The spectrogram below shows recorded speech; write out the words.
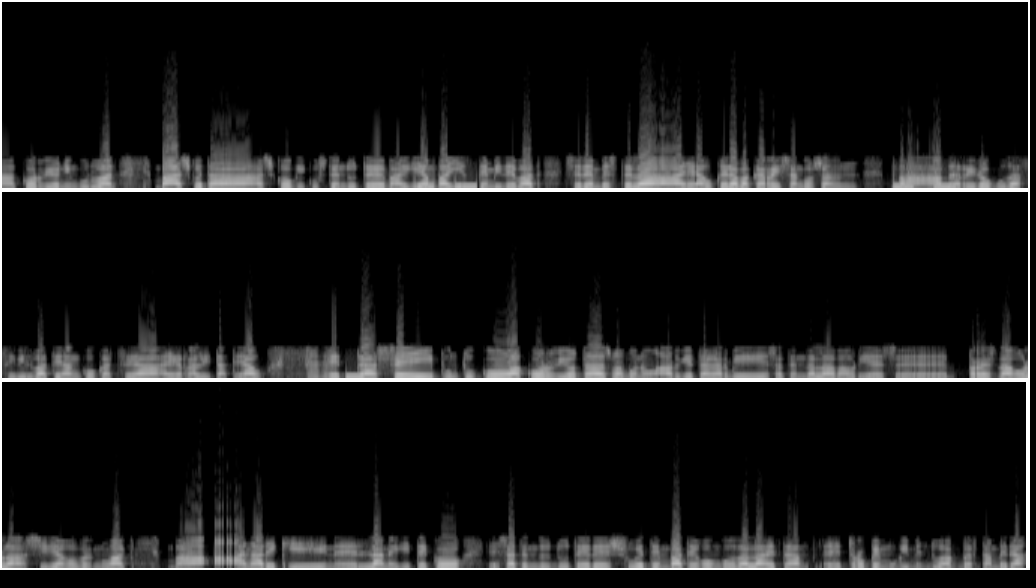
akordio inguruan ba asko eta askok ikusten dute ba egian bai irtenbide bat zeren bestela e, aukera bakarra izango zen ba, berriro guda zibil batean kokatzea errealitate hau. Mhm. Eta sei puntuko akordiotaz, ba, bueno, argi eta garbi esaten dela, ba, hori ez, e, pres dagola Siria gobernuak, ba, anarekin e, lan egiteko, esaten dute ere sueten bat egongo dala eta e, trope mugimenduak bertan bera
